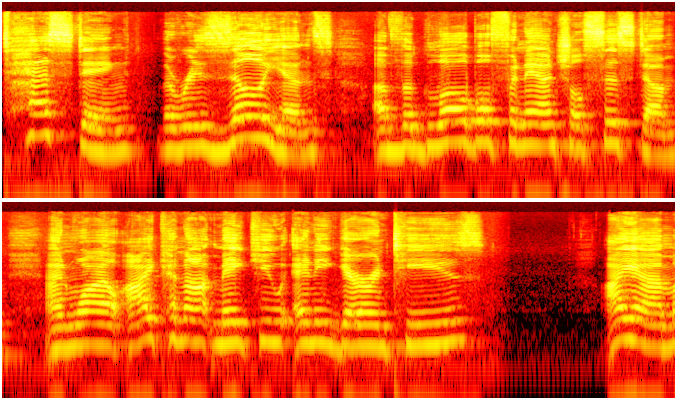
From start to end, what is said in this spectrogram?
testing the resilience of the global financial system. And while I cannot make you any guarantees, I am,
